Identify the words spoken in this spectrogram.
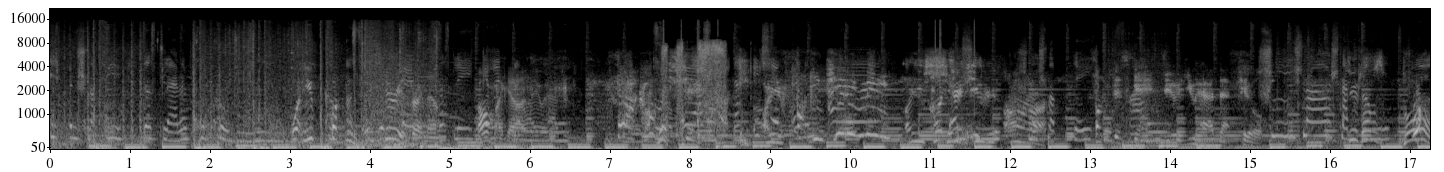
Ich bin Schnappi, das kleine Krokodil. What? You fucking serious right now? Oh my god. Are you fucking kidding me? Are you serious? Oh, ah, Fuck fuck this game, dude. You had that kill. Dude, that was bull.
